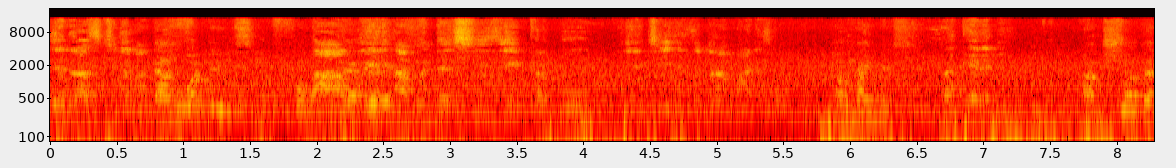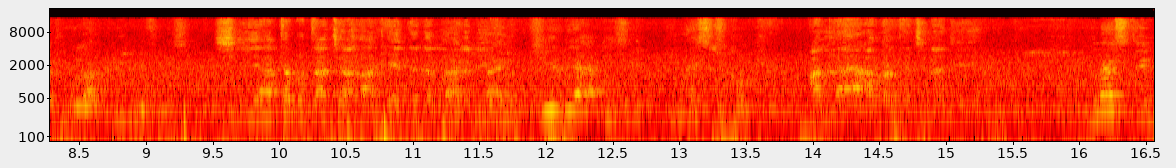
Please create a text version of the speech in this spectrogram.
yadda za su ci gaba than what they receive from their parents. Your Highness, ranka ya dade I'm sure that you will agree with me. Sir, shi ya tabbata cewa za ka yadda da that Nigeria is a blessed country, Allah albarkaci Najeriya blessed in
